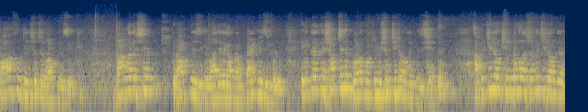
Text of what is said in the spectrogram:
পাওয়ারফুল জিনিস হচ্ছে রক মিউজিক বাংলাদেশের রক মিউজিকে বা যেটাকে আমরা ব্যান্ড মিউজিক বলি, এটাতে সবচেয়ে বড় কন্ট্রিবিউশন চিটরঙ্গের মিউজিশিয়ানদের আপনি চিটরং শিল্পকলার সঙ্গে চিটরঙ্গের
